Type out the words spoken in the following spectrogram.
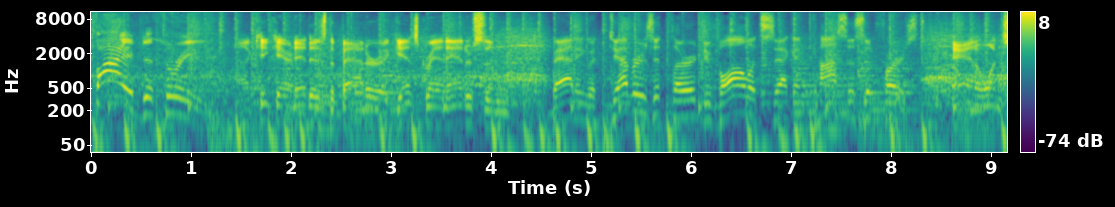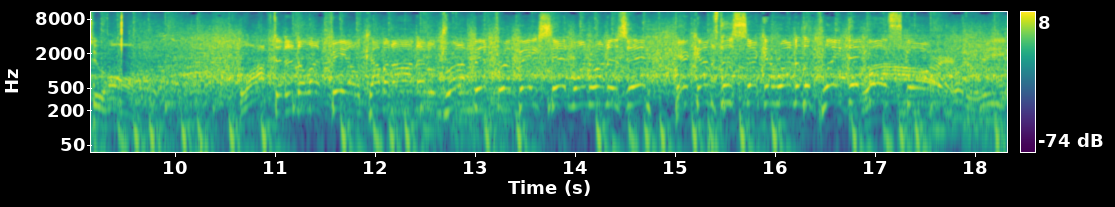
5 to three. Uh, Kike Hernandez, the batter against Grant Anderson. Batting with Devers at third, Duvall at second, Casas at first. And a 1-2 home. Lofted into left field, coming on. It'll drop in for a base hit. One run is in. Here comes the second run to the plate. They will score. What a read.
